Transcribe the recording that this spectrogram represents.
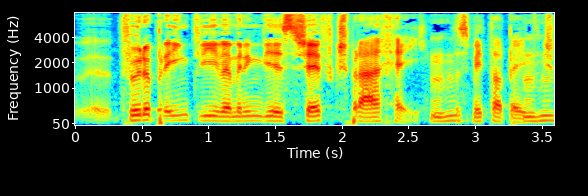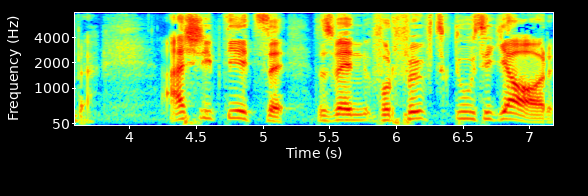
äh, vorbringt, wie wenn wir irgendwie ein Chefgespräch haben, das Mitarbeitergespräch. Er schreibt jetzt, äh, dass wenn vor 50.000 Jahren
